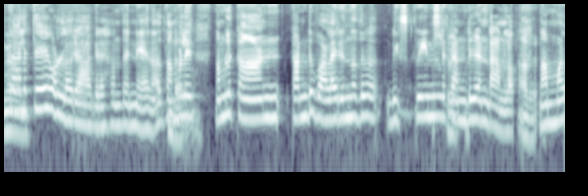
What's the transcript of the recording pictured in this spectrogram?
ഇക്കാലത്തേ ഉള്ള ഒരു ആഗ്രഹം തന്നെയായിരുന്നു. അത് നമ്മൾ നമ്മൾ കണ്ട് വളരുന്നത് ബിഗ് സ്ക്രീനിൽ കണ്ട് കണ്ടാണല്ലോ. നമ്മൾ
